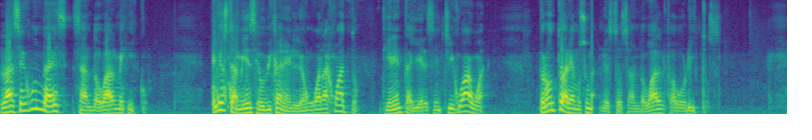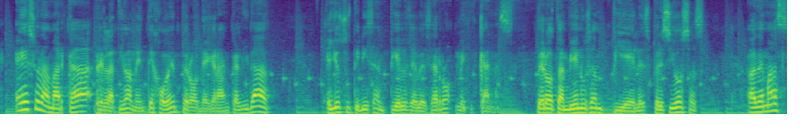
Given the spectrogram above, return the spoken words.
La segunda es Sandoval, México. Ellos también se ubican en León, Guanajuato. Tienen talleres en Chihuahua. Pronto haremos un nuestros Sandoval favoritos. Es una marca relativamente joven pero de gran calidad. Ellos utilizan pieles de becerro mexicanas, pero también usan pieles preciosas. Además,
